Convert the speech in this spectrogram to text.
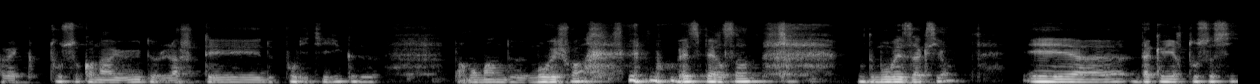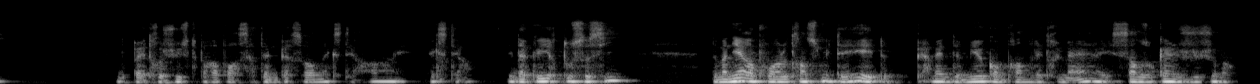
avec tout ce qu'on a eu de lâcheté, de politique, par moments de mauvais choix, de mauvaises personnes de mauvaises actions, et euh, d'accueillir tout ceci, de ne pas être juste par rapport à certaines personnes, etc. Et, etc. et d'accueillir tout ceci de manière à pouvoir le transmuter et de permettre de mieux comprendre l'être humain et sans aucun jugement.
